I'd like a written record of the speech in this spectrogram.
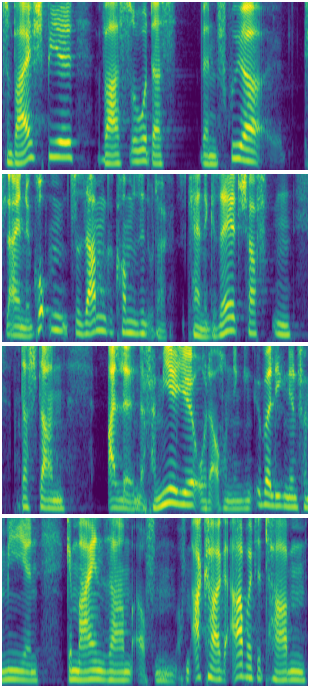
zum Beispiel war es so, dass wenn früher kleine Gruppen zusammengekommen sind oder kleine Gesellschaften, dass dann alle in der Familie oder auch in den gegenüberliegenden Familien gemeinsam auf dem, auf dem Acker gearbeitet haben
